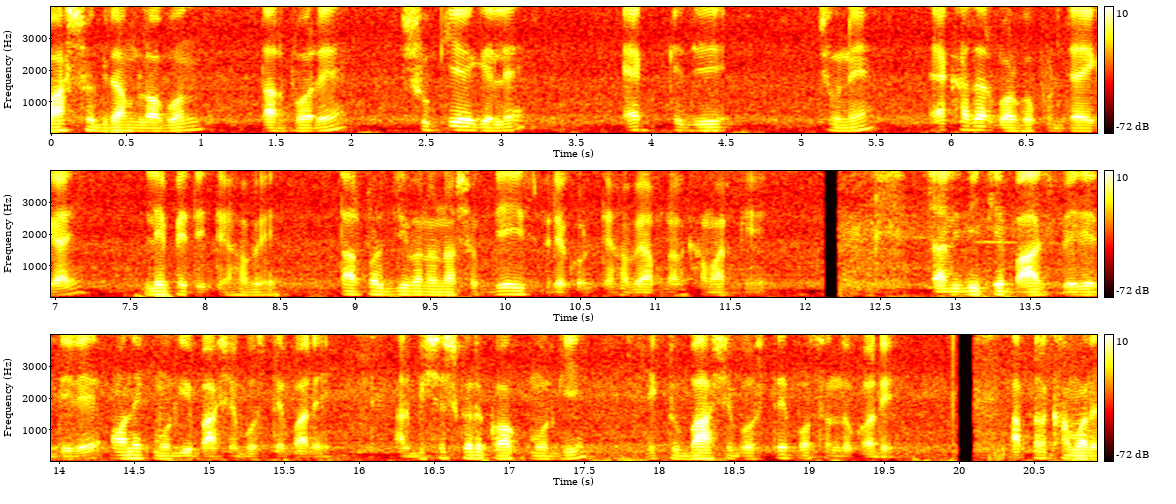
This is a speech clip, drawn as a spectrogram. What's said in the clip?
পাঁচশো গ্রাম লবণ, তারপরে শুকিয়ে গেলে এক কেজি চুনে এক হাজার বর্গফুট জায়গায় লেপে দিতে হবে। তারপর জীবাণুনাশক দিয়ে স্প্রে করতে হবে আপনার খামারকে। চারিদিকে বাঁশ বেঁধে দিলে অনেক মুরগি বাসে বসতে পারে। আর বিশেষ করে কক মুরগি একটু বাসে বসতে পছন্দ করে। আপনার খামারে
